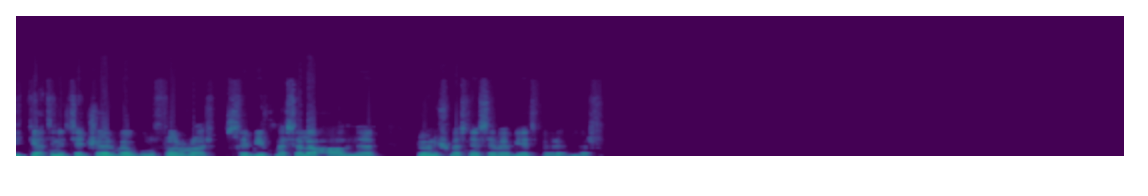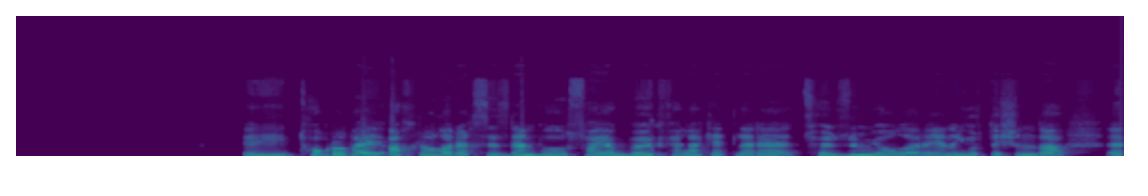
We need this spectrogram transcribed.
diqqətini çəkər və uluslararası bir məsələ halinə dönüşməsinə səbəbiyyət verə bilər. E, Toğrul bəy, axır olaraq sizdən bu saya böyük fəlakətlərə çözüm yolları, yəni yurt dışında e,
